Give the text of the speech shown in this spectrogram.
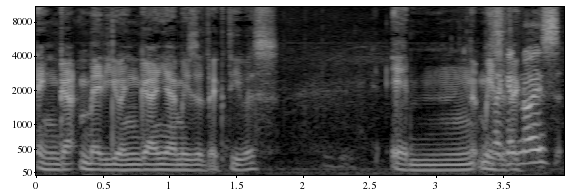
enga- medio engaña a mis detectives. Em, O sea, que no es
